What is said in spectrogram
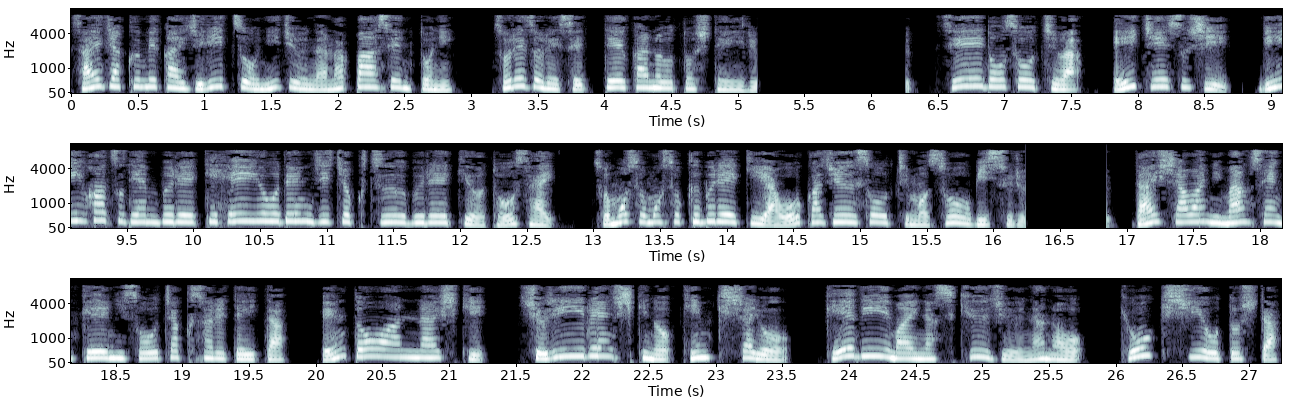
最弱め開示率を27%に、それぞれ設定可能としている。制動装置は HSC、D 発電ブレーキ併用電磁直通ブレーキを搭載。そもそも側ブレーキや大荷重装置も装備する。台車は2万1000系に装着されていた、円筒案内式、シュリーレン式の近畿車用、KD-97 を狂気仕様とした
